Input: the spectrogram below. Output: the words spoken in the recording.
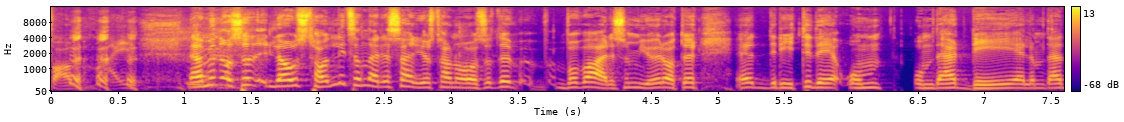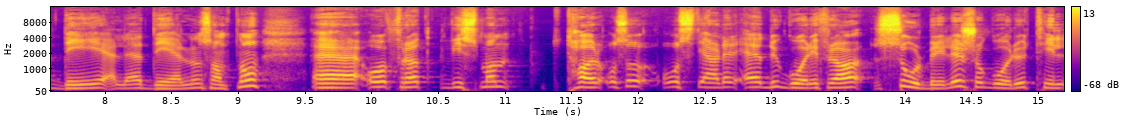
Faen meg. Nei, men altså, La oss ta det litt sånn der seriøst her nå. Altså, det, hva er det som gjør at det, eh, Drit i det om, om det er det, eller om det er det, eller det, eller noe sånt noe. Eh, og for at hvis man tar også, og stjeler eh, Du går ifra solbriller, så går du til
